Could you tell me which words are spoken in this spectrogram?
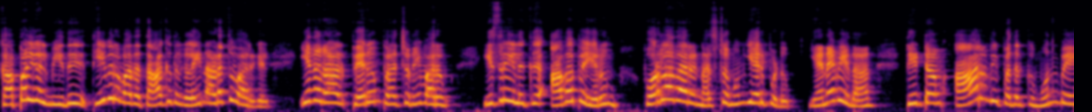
கப்பல்கள் மீது தீவிரவாத தாக்குதல்களை நடத்துவார்கள். இதனால் பெரும் பிரச்சனை வரும். இஸ்ரேலுக்கு அவப்பெயரும் பொருளாதார நஷ்டமும் ஏற்படும். எனவேதான் திட்டம் ஆரம்பிப்பதற்கு முன்பே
